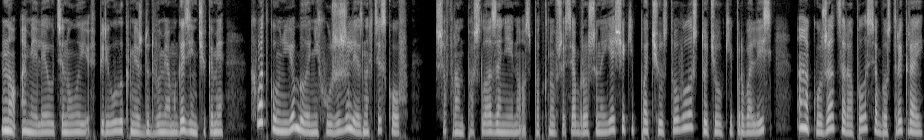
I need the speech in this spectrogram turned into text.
Но Амелия утянула ее в переулок между двумя магазинчиками. Хватка у нее была не хуже железных тисков. Шафран пошла за ней, но, споткнувшись о брошенные ящики, почувствовала, что чулки порвались, а кожа оцарапалась об острый край.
